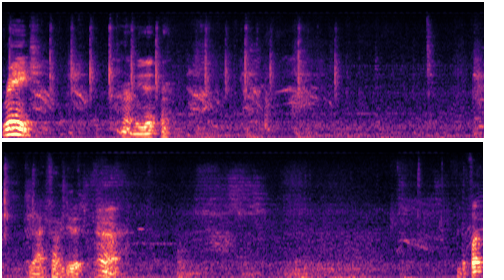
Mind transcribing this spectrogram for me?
Rage. I don't need it. Yeah, I probably do it. Uh. What the fuck?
